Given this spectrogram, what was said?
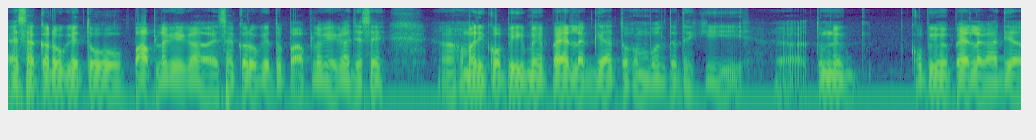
ऐसा करोगे तो पाप लगेगा, ऐसा करोगे तो पाप लगेगा। जैसे हमारी कॉपी में पैर लग गया तो हम बोलते थे कि तुमने कॉपी में पैर लगा दिया,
